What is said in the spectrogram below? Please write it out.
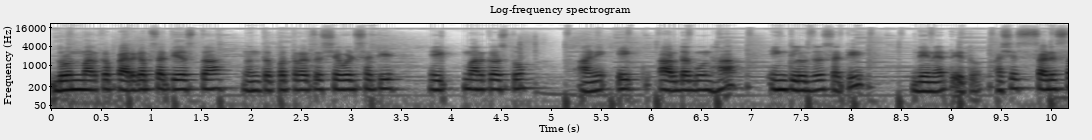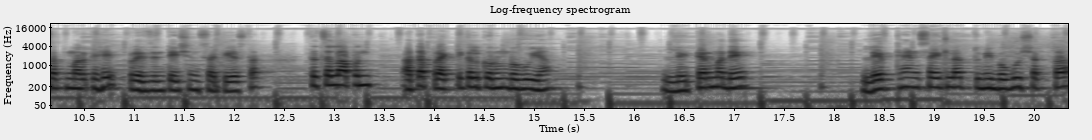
दोन मार्क पॅराग्राफसाठी असतात नंतर पत्राच्या शेवटसाठी एक मार्क असतो आणि एक अर्धा गुण हा इन्क्लोजरसाठी देण्यात येतो. असे साडेसात मार्क हे प्रेझेंटेशनसाठी असतात. तर चला आपण आता प्रॅक्टिकल करून बघूया. लेटरमध्ये लेफ्ट हँड साईडला तुम्ही बघू शकता.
